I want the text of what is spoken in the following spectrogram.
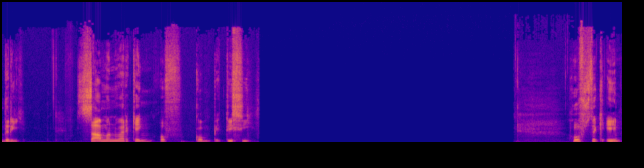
3. Samenwerking of competitie. Hoofdstuk 1.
